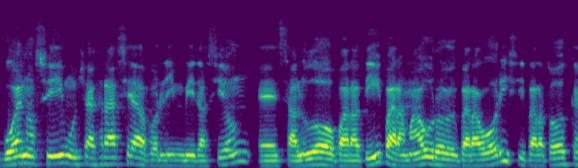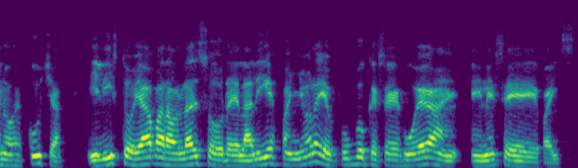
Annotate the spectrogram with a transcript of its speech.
Bueno, sí, muchas gracias por la invitación. Eh, saludo para ti, para Mauro y para Boris y para todos los que nos escuchan. Y listo ya para hablar sobre la Liga Española y el fútbol que se juega en, en ese país.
